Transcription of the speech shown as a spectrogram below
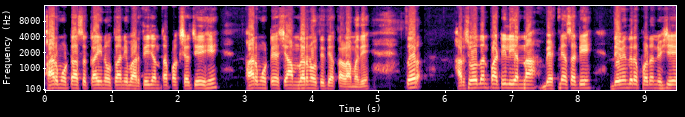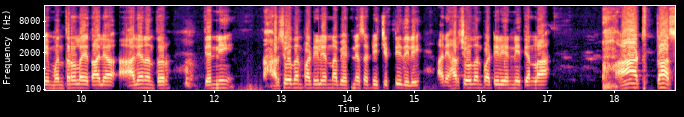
फार मोठं असं काही नव्हतं आणि भारतीय जनता पक्षाचे हे फार मोठे असे आमदार नव्हते त्या काळामध्ये. तर हर्षवर्धन पाटील यांना भेटण्यासाठी देवेंद्र फडणवीस हे मंत्रालयात आल्या आल्यानंतर त्यांनी हर्षवर्धन पाटील यांना भेटण्यासाठी चिठ्ठी दिली आणि हर्षवर्धन पाटील यांनी त्यांना आठ तास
